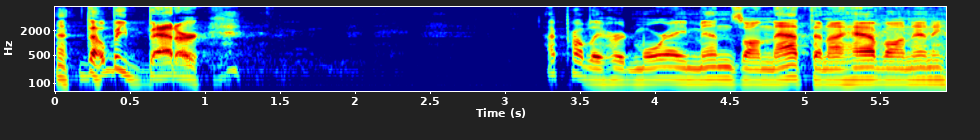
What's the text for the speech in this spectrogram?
They'll be better. I probably heard more amens on that than I have on any.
